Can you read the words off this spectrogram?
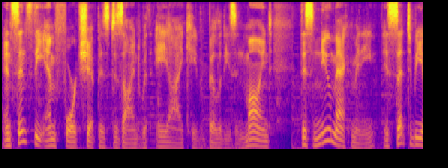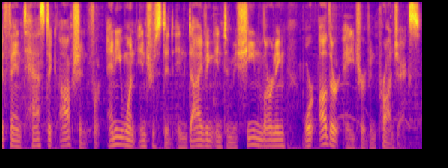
And since the M4 chip is designed with AI capabilities in mind, this new Mac Mini is set to be a fantastic option for anyone interested in diving into machine learning or other AI-driven projects.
